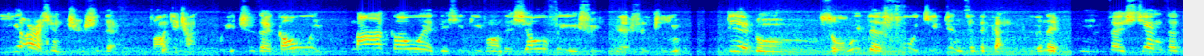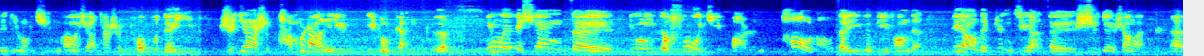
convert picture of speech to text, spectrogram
一二线城市的房地产维持在高位，拉高位这些地方的消费水呃水平。这种所谓的户籍政策的改革呢，嗯，在现在的这种情况下，它是迫不得已，实际上是谈不上一一种改革，因为现在用一个户籍把人套牢在一个地方的这样的政策啊，在世界上啊，呃，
